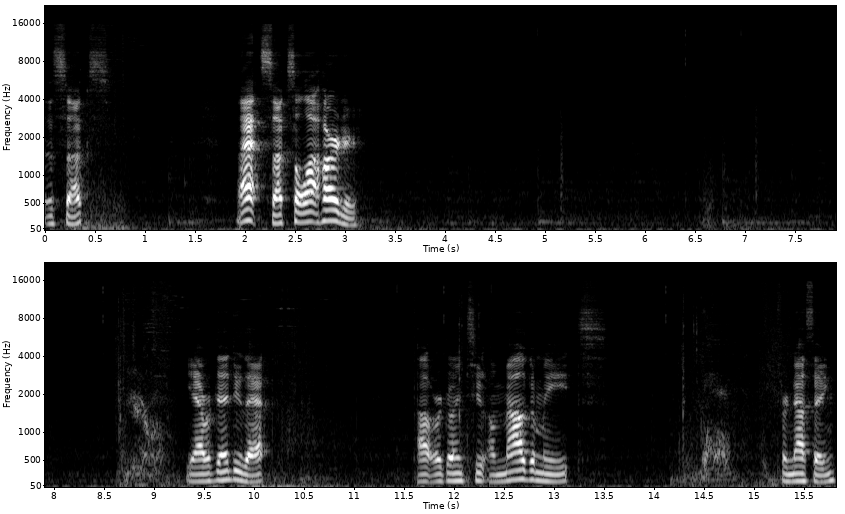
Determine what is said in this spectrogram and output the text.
This sucks. That sucks a lot harder. Yeah, we're to do that. Uh, we're going to amalgamate for nothing.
